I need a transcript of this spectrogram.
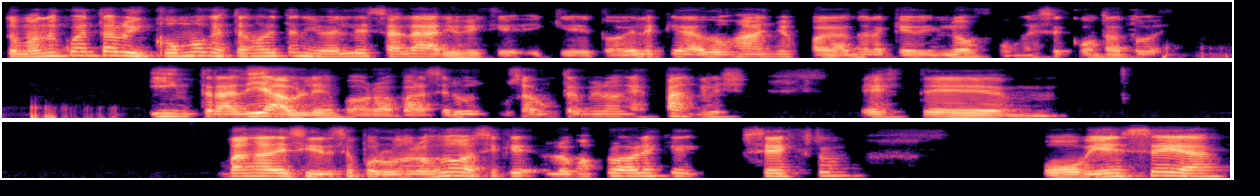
tomando en cuenta lo incómodo que están ahorita a nivel de salarios y que, todavía les queda dos años pagándole a Kevin Love con ese contrato intradiable, para, para hacer, usar un término en Spanglish, este, van a decidirse por uno de los dos. Así que lo más probable es que Sexton, o bien sea,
